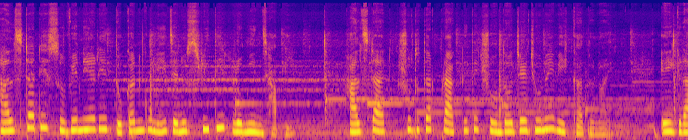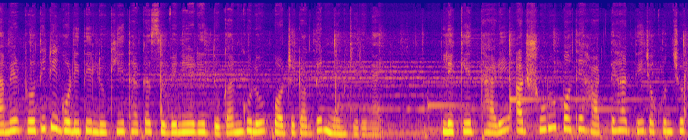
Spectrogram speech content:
হালস্টাটের সুভেনিয়ারের দোকানগুলি যেন স্মৃতির রঙিন ঝাঁপি। হালস্টাট শুধু তার প্রাকৃতিক সৌন্দর্যের জন্যই বিখ্যাত নয়, এই গ্রামের প্রতিটি গলিতে লুকিয়ে থাকা সুভেনিয়ারের দোকানগুলো পর্যটকদের মন কেড়ে নেয়। লেকের ধারে আর সরু পথে হাঁটতে হাঁটতে যখন ছোট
